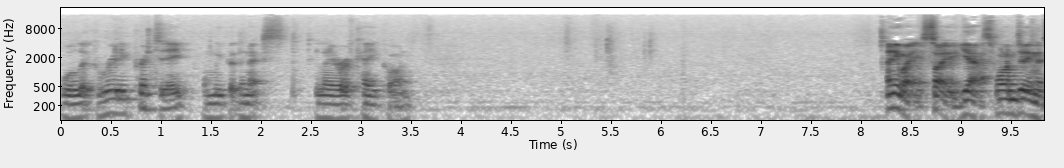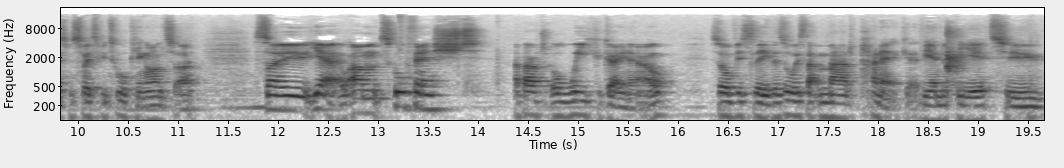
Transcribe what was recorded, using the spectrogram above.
will look really pretty when we put the next layer of cake on. Anyway, so yes, while I'm doing this, I'm supposed to be talking, aren't I? So yeah, um, school finished about a week ago now. So obviously there's always that mad panic at the end of the year to,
